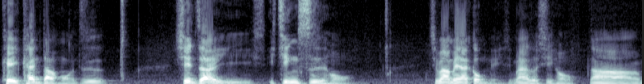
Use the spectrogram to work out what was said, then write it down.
可以看到哈，就是 现在已已经是哈，起码没他供的，起码都是哈，那。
